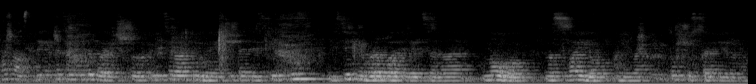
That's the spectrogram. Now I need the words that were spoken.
пожалуйста. Я хотела добавить, что литературный читательский вкус действительно вырабатывается на новом, на своем, а не на то, что скопировано.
